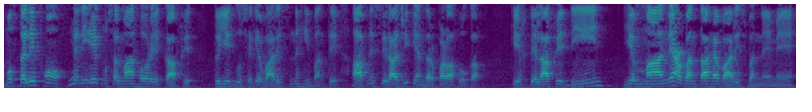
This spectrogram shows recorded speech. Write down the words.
मुख्तलिफ़ हों, यानी एक मुसलमान हो और एक काफिर तो ये एक दूसरे के वारिस नहीं बनते। आपने सिराजी के अंदर पढ़ा होगा। कि इख्तिलाफ दीन ये मान्य बनता है वारिस बनने में।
